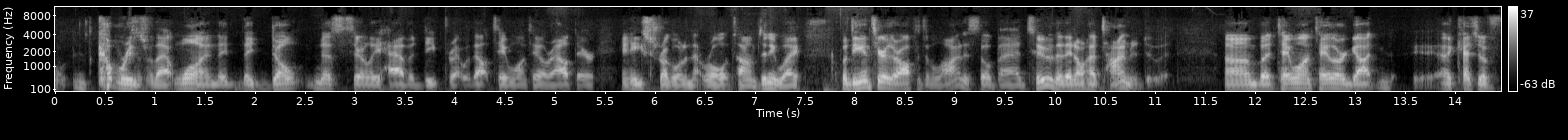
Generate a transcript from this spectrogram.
a couple reasons for that. One, they they don't necessarily have a deep threat without Taywan Taylor out there, and he struggled in that role at times anyway. But the interior of their offensive line is so bad too that they don't have time to do it. Um, but Taywan Taylor got a catch of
